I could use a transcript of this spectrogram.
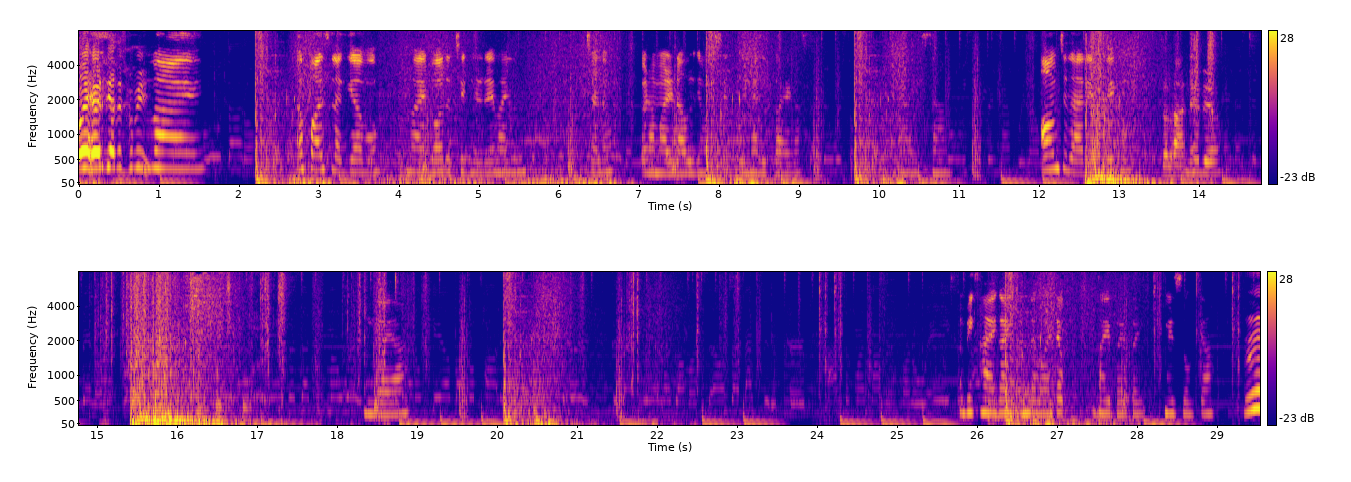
ओए हेड दिया था इसको भी। भाई अब फ़र्स्ट लग गया वो। भाई बहुत अच्छे खेल रहे हैं भाई लोग। चलो पर हमारे राहुल के मन से कोई ना जीत पाएगा। भाई साहब आम चला रहे हैं देखो। चलाने दो। गया। अभी खाएगा एक बंदा वांटे भाई भाई भाई मिस हो गया. ए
